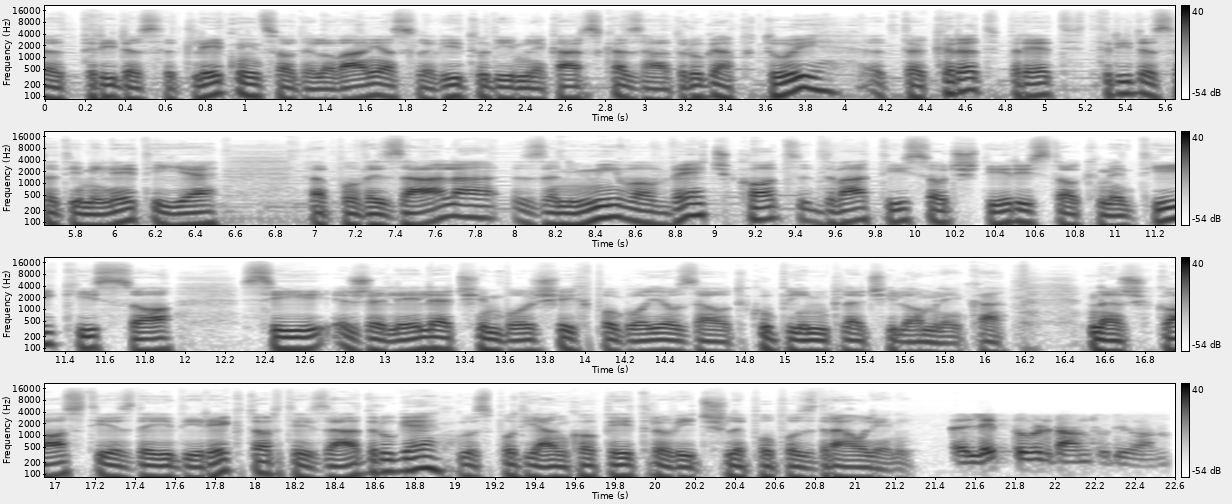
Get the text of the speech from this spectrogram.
30-letnico delovanja slavi tudi mlekarska zadruga Ptuj. Takrat pred 30 leti je povezala zanimivo več kot 2400 kmetij, ki so si želele čim boljših pogojev za odkup in plačilo mleka. Naš gost je zdaj direktor te zadruge, gospod Janko Petrovič. Lepo pozdravljeni. Lep dober dan tudi vam.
